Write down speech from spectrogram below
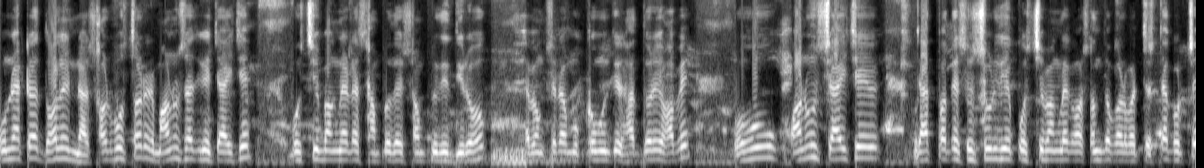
কোনো একটা দলের না, সর্বস্তরের মানুষ আজকে চাইছে পশ্চিমবাংলা একটা সাম্প্রদায়িক সম্প্রীতির দৃঢ় হোক এবং সেটা মুখ্যমন্ত্রীর হাত ধরেই হবে। বহু মানুষ চাইছে জাতপাতের সুশ্রুড়ি দিয়ে পশ্চিমবাংলাকে অশান্ত করবার চেষ্টা করছে,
